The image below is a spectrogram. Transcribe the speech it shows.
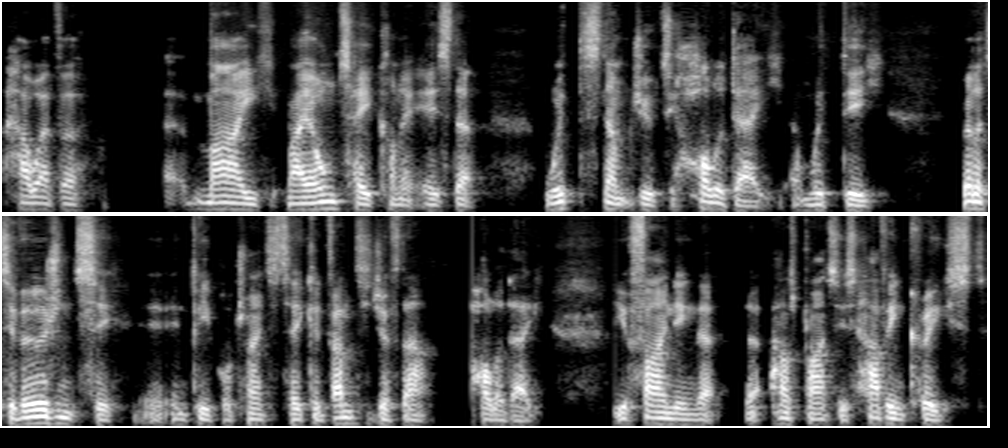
However, uh, my my own take on it is that with the stamp duty holiday and with the relative urgency in people trying to take advantage of that holiday, you're finding that, that house prices have increased.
